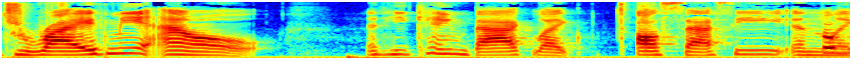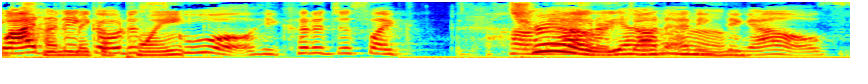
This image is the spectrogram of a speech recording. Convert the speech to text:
drive me out." And he came back like all sassy and but like why trying did he to make go a point. to school? He could have just like hung True, out or yeah. done anything else.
